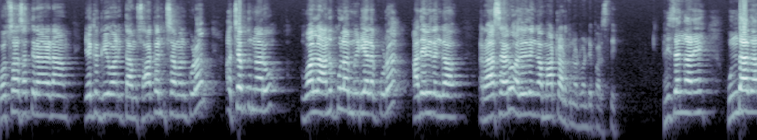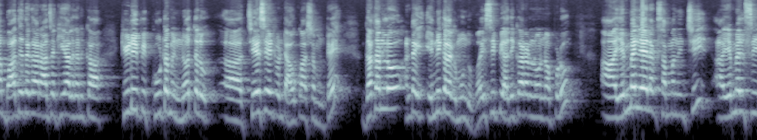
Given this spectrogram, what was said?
బొత్స సత్యనారాయణ ఏకగ్రీవానికి తాము సహకరించామని కూడా చెబుతున్నారు. వాళ్ళ అనుకూల మీడియాలకు కూడా అదేవిధంగా రాశారు. అదేవిధంగా మాట్లాడుతున్నటువంటి పరిస్థితి. నిజంగానే హుందాగా బాధ్యతగా రాజకీయాలు కనుక టీడీపీ కూటమి నేతలు చేసేటువంటి అవకాశం ఉంటే గతంలో అంటే ఎన్నికలకు ముందు వైసీపీ అధికారంలో ఉన్నప్పుడు ఎమ్మెల్యేలకు సంబంధించి ఎమ్మెల్సీ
